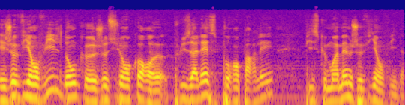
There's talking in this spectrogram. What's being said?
Et je vis en ville, donc euh, je suis encore euh, plus à l'aise pour en parler puisque moi-même je vis en ville.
